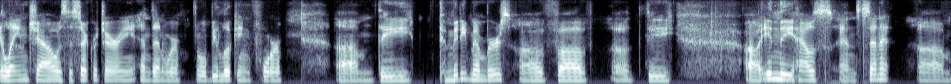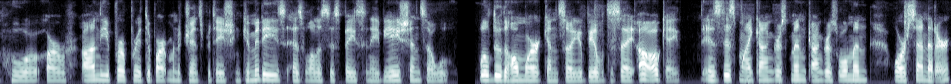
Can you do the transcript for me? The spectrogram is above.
Elaine Chao is the secretary, and then we're we'll be looking for um, the committee members of uh, uh, the uh, in the House and Senate um, who are on the appropriate Department of Transportation committees, as well as the Space and Aviation. So we'll, do the homework, and so you'll be able to say, "Oh, okay, is this my congressman, congresswoman, or senator?"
